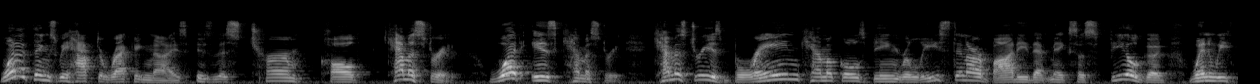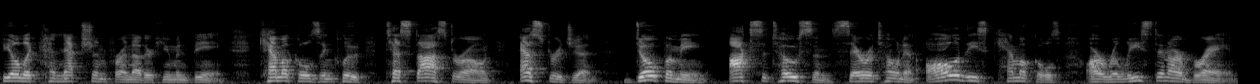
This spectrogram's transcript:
one of the things we have to recognize is this term called chemistry. What is chemistry? Chemistry is brain chemicals being released in our body that makes us feel good when we feel a connection for another human being. Chemicals include testosterone, estrogen, dopamine, oxytocin, serotonin. All of these chemicals are released in our brain.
